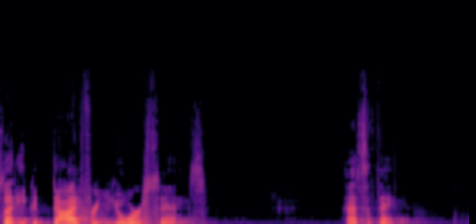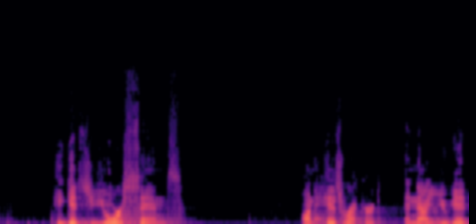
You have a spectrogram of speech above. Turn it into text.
so that he could die for your sins. That's the thing. He gets your sins on his record, and now you get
